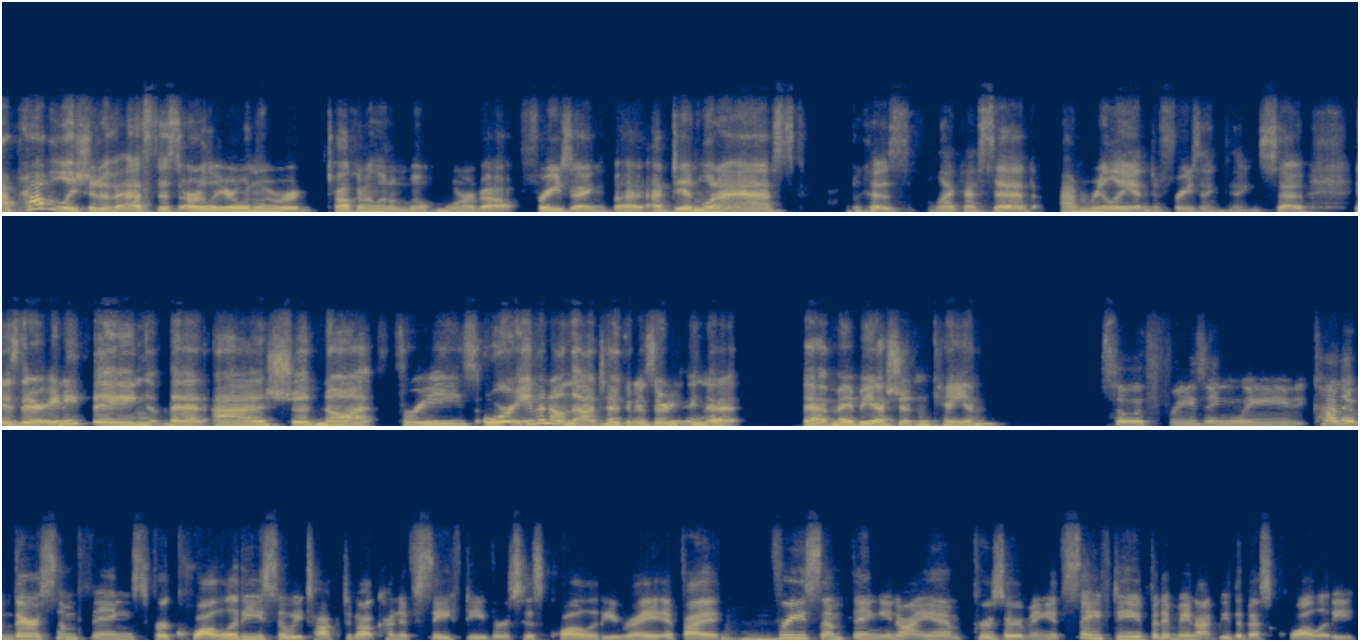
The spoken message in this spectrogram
I probably should have asked this earlier when we were talking a little more about freezing, but I did want to ask because like I said, I'm really into freezing things. So is there anything that I should not freeze or even on that token, is there anything that that maybe I shouldn't can? So with freezing, we kind of there are some things for quality. So we talked about kind of safety versus quality, right? If I mm-hmm. freeze something, you know, I am preserving its safety, but it may not be the best quality.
